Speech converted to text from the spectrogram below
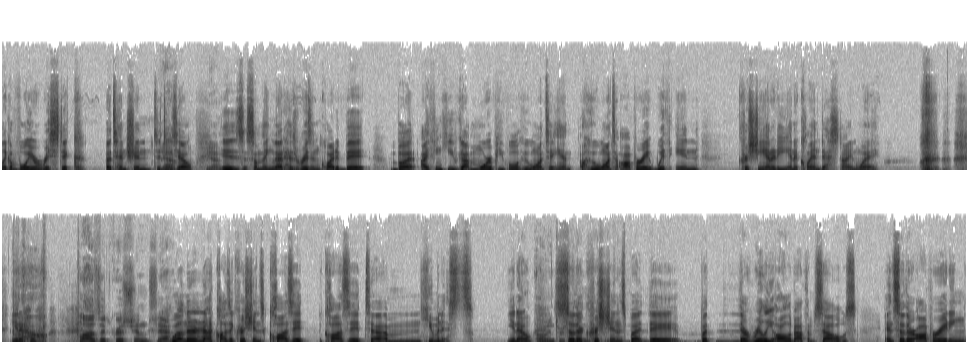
like a voyeuristic attention to Yeah. detail Yeah. is something that has risen quite a bit. But I think you've got more people who want to an- who want to operate within Christianity in a clandestine way. you know, Closet Christians. Yeah. well, no, no, not closet Christians, closet closet um, humanists. You know, Oh, so they're. Christians, Okay. but they but they're really all about themselves, and so they're operating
